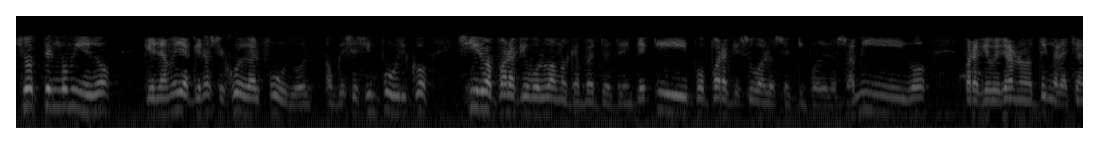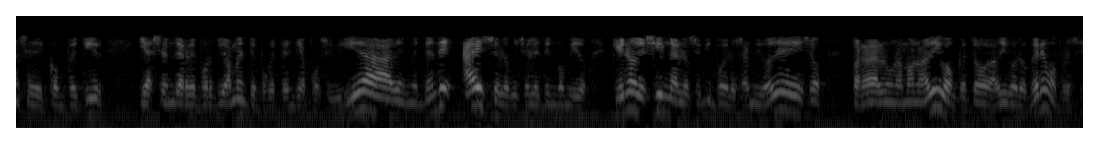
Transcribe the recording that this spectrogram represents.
yo tengo miedo que en la medida que no se juega el fútbol, aunque sea sin público, sirva para que volvamos al campeonato de 30 equipos, para que suban los equipos de los amigos, para que Belgrano no tenga la chance de competir y ascender deportivamente porque tendría posibilidades, ¿me entendés? A eso es lo que yo le tengo miedo, que no desciendan los equipos de los amigos de ellos, para darle una mano a Diego, aunque todos a Diego lo queremos, pero si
